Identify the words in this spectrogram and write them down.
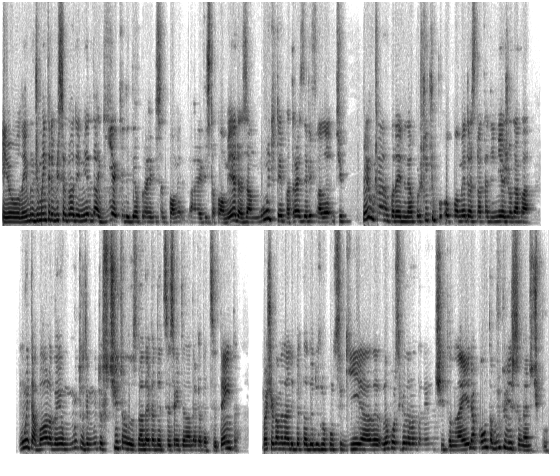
Eu lembro de uma entrevista do Ademir da Guia que ele deu para a revista, do Palmeiras, a revista Palmeiras há muito tempo atrás, dele falando, tipo, perguntaram para ele, né, por que, que o Palmeiras da academia jogava muita bola, ganhou muitos e muitos títulos na década de 60 e na década de 70, mas chegava na Libertadores não conseguia, não conseguiu levantar nenhum título, né? E ele aponta muito isso, né, de tipo,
